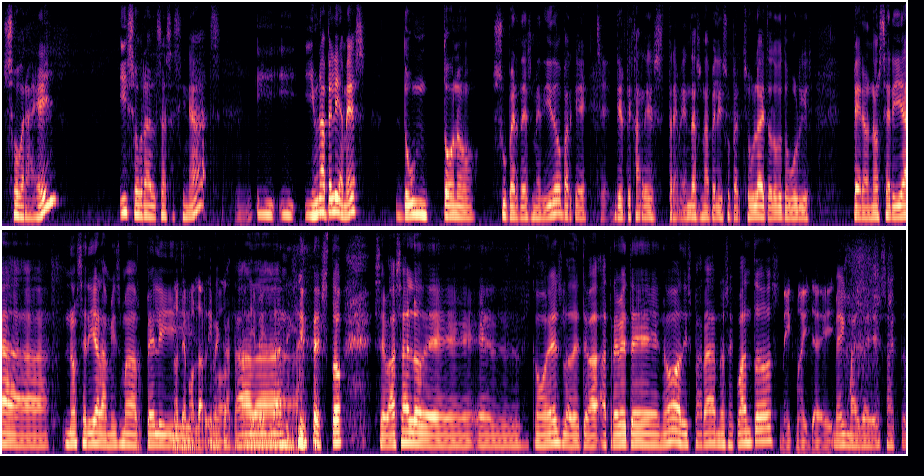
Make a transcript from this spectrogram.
sobre ell i sobre els assassinats i, i, i una pel·li, a més, d'un tono super desmedido, perquè Sí. Dirty Harry és tremenda, és una pel·li super xula i tot el que tu vulguis, però no seria no sería la misma No, peli no de rimor, recatada ni de esto. Se basa en lo de el cómo es lo de te va- atrévete no a disparar no sé cuántos. Make my day. make my day exacto.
